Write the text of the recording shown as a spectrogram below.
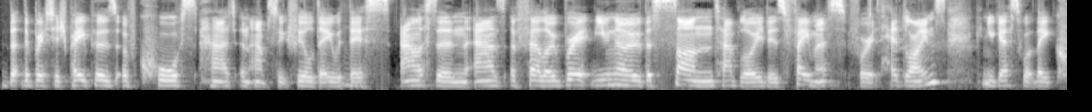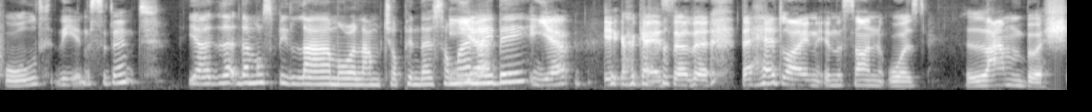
but the British papers, of course, had an absolute field day with this. Alison, as a fellow Brit, you know the Sun tabloid is famous for its headlines. Can you guess what they called the incident? Yeah, th- there must be lamb or a lamb chop in there somewhere, yeah, maybe. Yeah. Okay, so the the headline in the Sun was Lambush,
